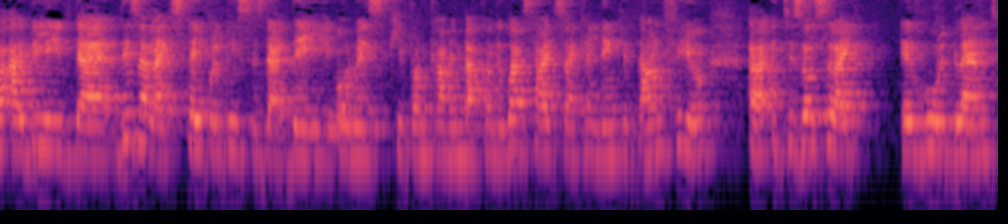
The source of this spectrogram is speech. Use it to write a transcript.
but I believe that these are like staple pieces that they always keep on coming back on the website so I can link it down for you. Uh, it is also like a wool blend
